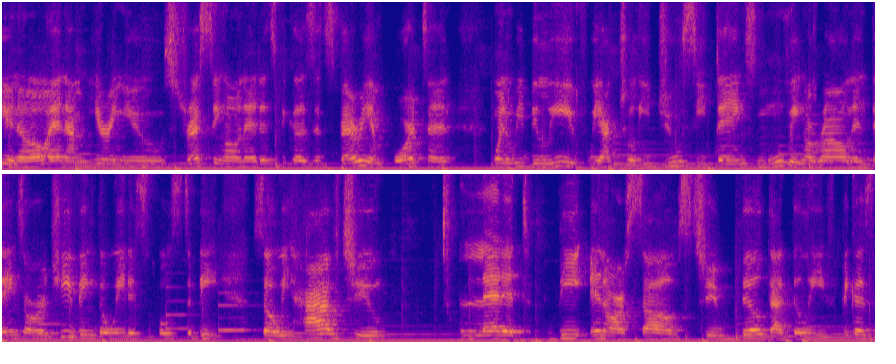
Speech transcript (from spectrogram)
you know? And i'm hearing you stressing on it. It's because it's very important when we believe we actually do see things moving around and things are achieving the way they're supposed to be. So we have to let it be in ourselves to build that belief because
